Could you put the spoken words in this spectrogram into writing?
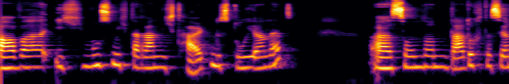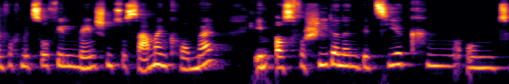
aber ich muss mich daran nicht halten, das tue ich ja nicht, äh, sondern dadurch, dass ich einfach mit so vielen Menschen zusammenkomme, eben aus verschiedenen Bezirken und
